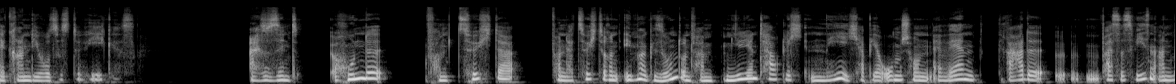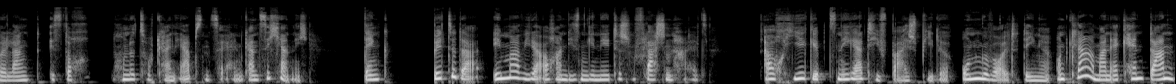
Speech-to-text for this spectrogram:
der grandioseste Weg ist. Also sind Hunde vom Züchter, von der Züchterin immer gesund und familientauglich? Nee, ich habe ja oben schon erwähnt, gerade äh, was das Wesen anbelangt, ist doch Hundezucht kein Erbsenzählen, ganz sicher nicht. Denk bitte da immer wieder auch an diesen genetischen Flaschenhals. Auch hier gibt's Negativbeispiele, ungewollte Dinge. Und klar, man erkennt dann,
